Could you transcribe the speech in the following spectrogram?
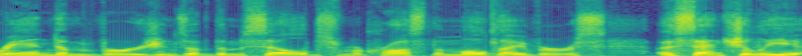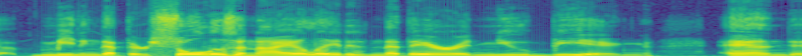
random versions of themselves from across the multiverse, essentially meaning that their soul is annihilated and that they are a new being. And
